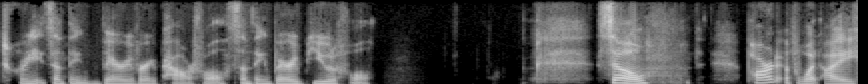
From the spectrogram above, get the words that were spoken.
to create something very very powerful something very beautiful so part of what i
